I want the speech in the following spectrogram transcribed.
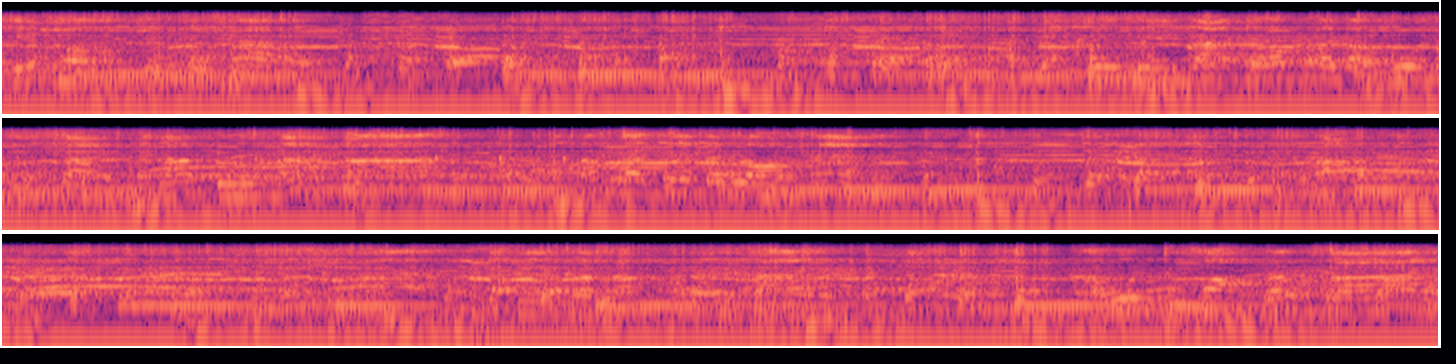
เสียงทองจิตกูข้าวคือเพลงการรบไม่ต้องพูดถึงกันนะครับดูหน้าตาน้ำตาลไม่เป็นรองแน่นี่ก็รับไปไทยอาวุธคล่องทั้งซ้าย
